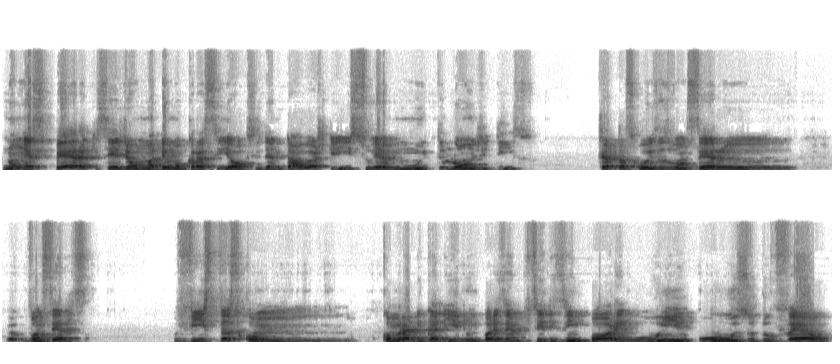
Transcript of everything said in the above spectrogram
Não espera que seja uma democracia ocidental. Eu acho que isso é muito longe disso certas coisas vão ser vão ser vistas como como radicalismo, por exemplo, se eles imporem o, o uso do véu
